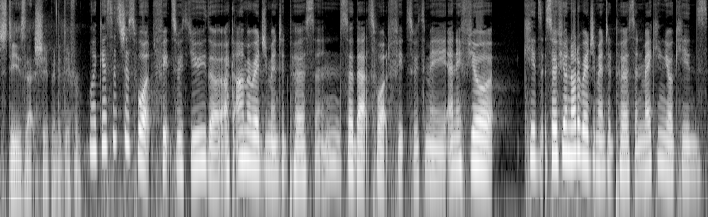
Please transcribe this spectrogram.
steers that ship in a different Well, I guess it's just what fits with you, though. Like, I'm a regimented person, so that's what fits with me. And if your kids, so if you're not a regimented person, making your kids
